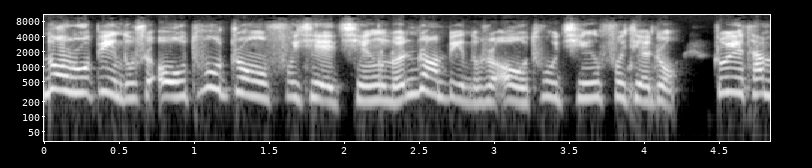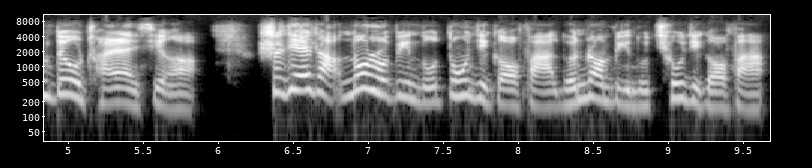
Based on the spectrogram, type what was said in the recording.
诺如病毒是呕吐重、腹泻轻，轮状病毒是呕吐轻、腹泻重。注意，它们都有传染性啊。时间上，诺如病毒冬季高发，轮状病毒秋季高发。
